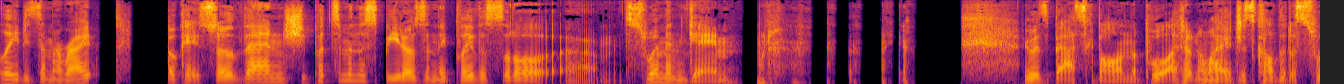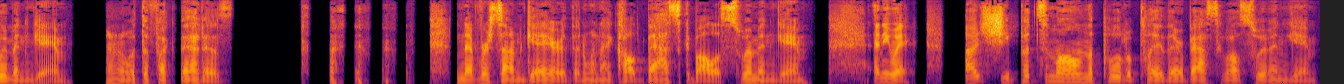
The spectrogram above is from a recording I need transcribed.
Ladies, am I right? Okay, so then she puts them in the Speedos and they play this little um, swimming game. it was basketball in the pool. I don't know why I just called it a swimming game. I don't know what the fuck that is. Never sound gayer than when I called basketball a swimming game. Anyway, uh, she puts them all in the pool to play their basketball swimming game.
